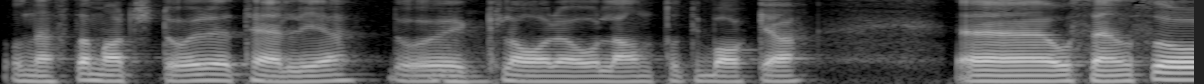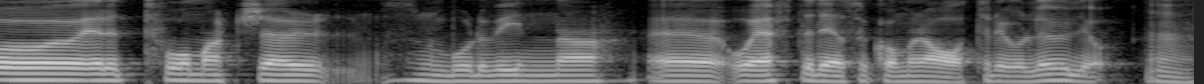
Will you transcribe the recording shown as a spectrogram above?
Och nästa match, då är det Tälje. Då är mm. Klara och Lanto tillbaka. Eh, och sen så är det två matcher som de borde vinna eh, och efter det så kommer A3 och Luleå. Mm.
